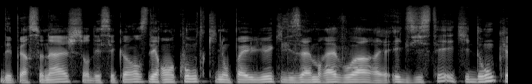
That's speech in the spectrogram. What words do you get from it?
des personnages, sur des séquences, des rencontres qui n'ont pas eu lieu, qu'ils aimeraient voir exister et qui donc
